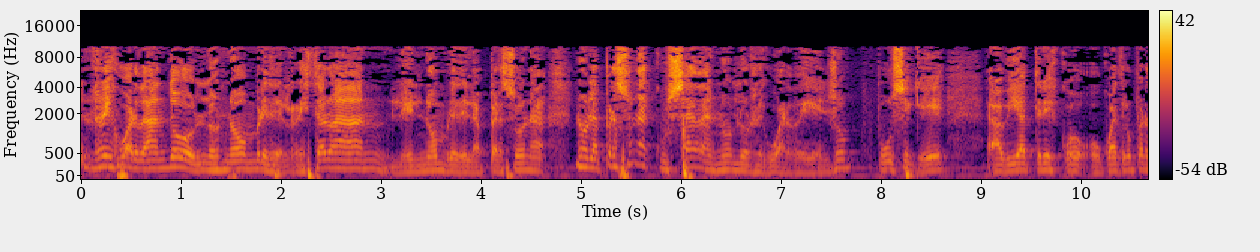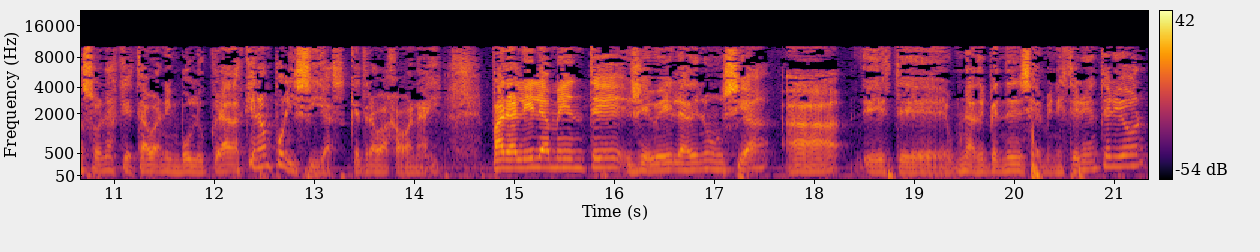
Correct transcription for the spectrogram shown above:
resguardando los nombres del restaurante, el nombre de la persona. No, la persona acusada no lo resguardé. Yo puse que había tres o cuatro personas que estaban involucradas, que eran policías que trabajaban ahí. Paralelamente llevé la denuncia a este, una dependencia del Ministerio Interior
